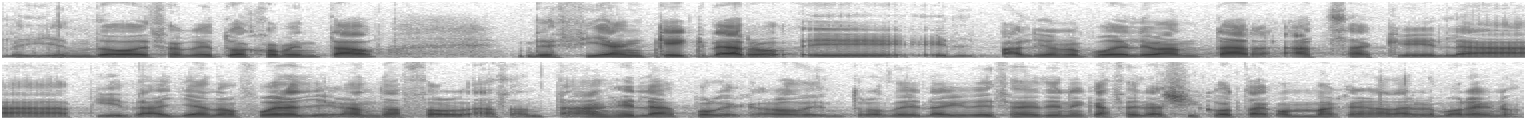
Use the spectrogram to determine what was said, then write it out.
leyendo eso que tú has comentado, decían que, claro, eh, el palio no puede levantar hasta que la piedad ya no fuera llegando a, a Santa Ángela, porque, claro, dentro de la iglesia tiene que hacer la chicota con Macarena del Moreno.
